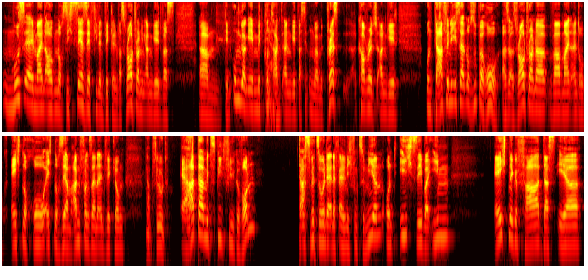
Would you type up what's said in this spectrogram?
muss er in meinen Augen noch sich sehr, sehr viel entwickeln, was Route Running angeht, was ähm, den Umgang eben mit Kontakt ja. angeht, was den Umgang mit Press Coverage angeht. Und da finde ich, ist er halt noch super roh. Also als Route Runner war mein Eindruck echt noch roh, echt noch sehr am Anfang seiner Entwicklung. Absolut. Er hat da mit Speed viel gewonnen, das wird so in der NFL nicht funktionieren. Und ich sehe bei ihm echt eine Gefahr, dass er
